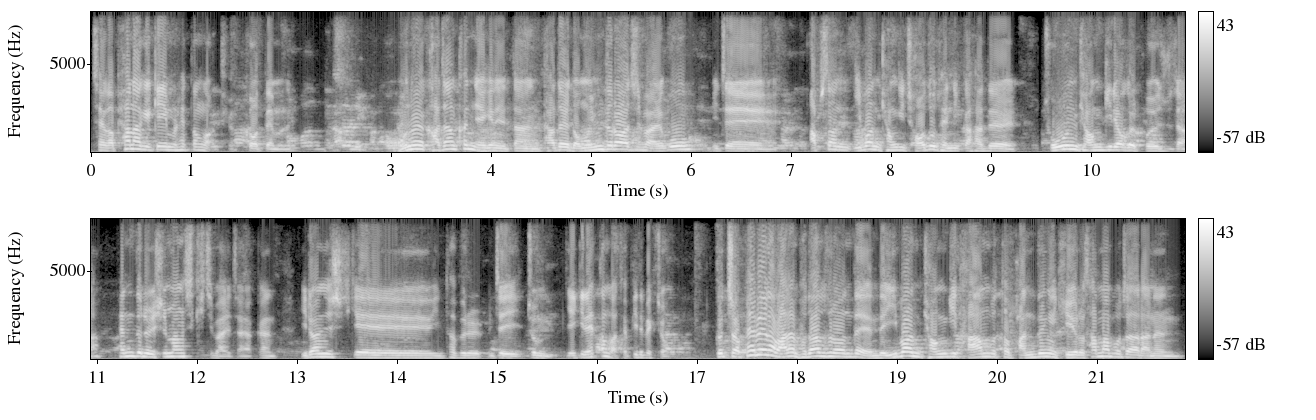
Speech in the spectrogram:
제가 편하게 게임을 했던 것 같아요. 그것 때문에. 오늘 가장 큰 얘기는 일단 다들 너무 힘들어하지 말고 이제 앞선 이번 경기 져도 되니까 다들 좋은 경기력을 보여주자. 팬들을 실망시키지 말자. 약간 이런 식의 인터뷰를 이제 좀 얘기를 했던 것 같아요 피드백적으로. 그렇죠 패배가 많은 부담스러운데 근데 이번 경기 다음부터 반등의 기회로 삼아보자라는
